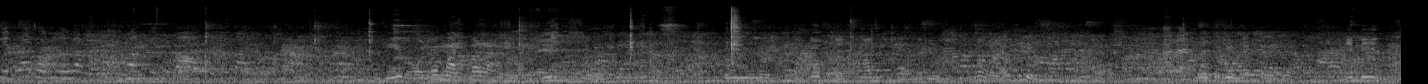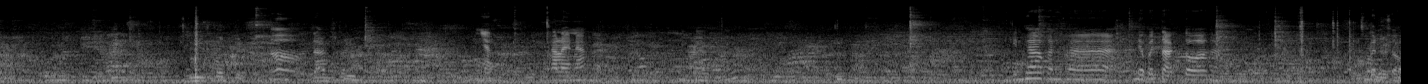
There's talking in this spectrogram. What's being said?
Vi har ก็มันฝรั่งดูเปิดมันหอมมาดูต้องแล้วที่ดูแตะดูไม่เคยนี่บีดูก็เปิดเออดันเนี่ยอะไรนะ กินข้าวกันค่ะ เดี๋ยวไปตักตัวค่ะเป็นสอง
